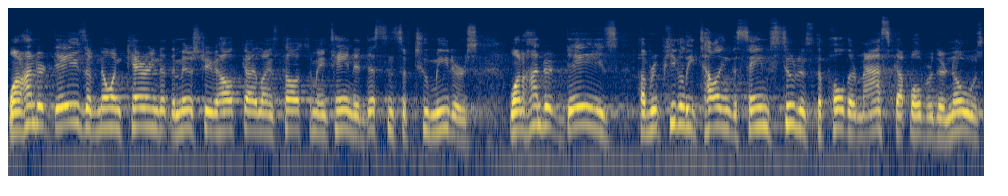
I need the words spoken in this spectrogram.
100 days of no one caring that the Ministry of Health guidelines tell us to maintain a distance of two metres. 100 days of repeatedly telling the same students to pull their mask up over their nose.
